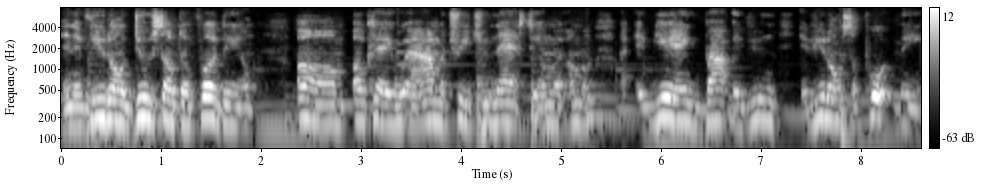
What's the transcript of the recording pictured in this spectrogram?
And if you don't do something for them, um, okay, well, I'm gonna treat you nasty. I'm gonna, I'm if you ain't about, if you, if you don't support me,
